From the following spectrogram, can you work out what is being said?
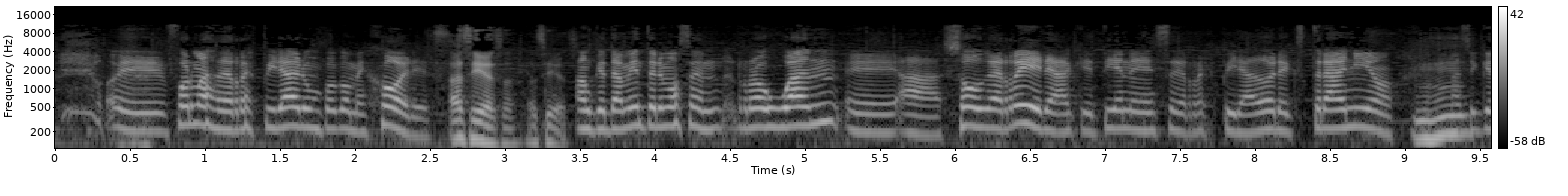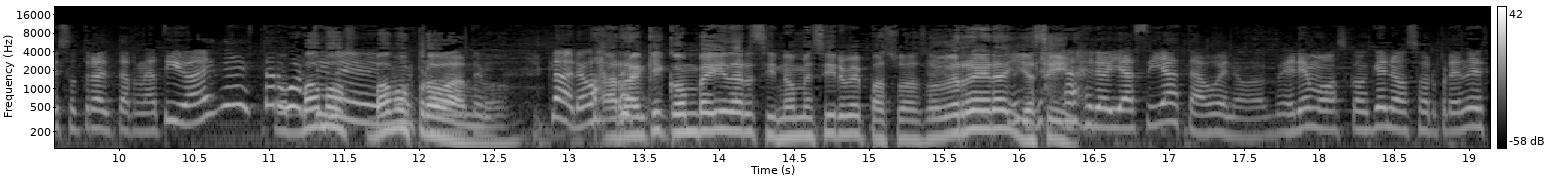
eh, formas de respirar un poco mejores. Así es, así es. Aunque también tenemos en Rogue One eh, a So Guerrera, que tiene ese respirador extraño, así que es otra alternativa. Eh, Star Wars Vamos, tiene vamos probando. Claro. Arranqué con Vader, si no me sirve paso a So Guerrera y así. Claro, y así hasta, bueno, veremos con qué nos sorprendes,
